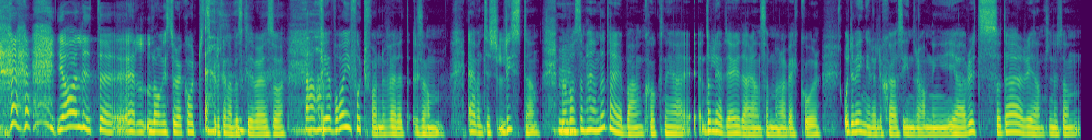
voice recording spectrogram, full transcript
Ja, lite eh, lång historia kort skulle kunna beskriva det så. För jag var ju fortfarande väldigt liksom, äventyrslysten. Men vad som hände där i Bangkok, när jag, då levde jag ju där ensam några veckor. Och det var ingen religiös inramning i övrigt så där egentligen. Utan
